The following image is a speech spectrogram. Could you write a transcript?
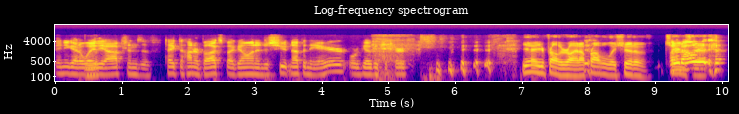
Then you got to weigh the options of take the hundred bucks by going and just shooting up in the air, or go get the turkey. yeah, you're probably right. I probably should have changed dollars. that.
